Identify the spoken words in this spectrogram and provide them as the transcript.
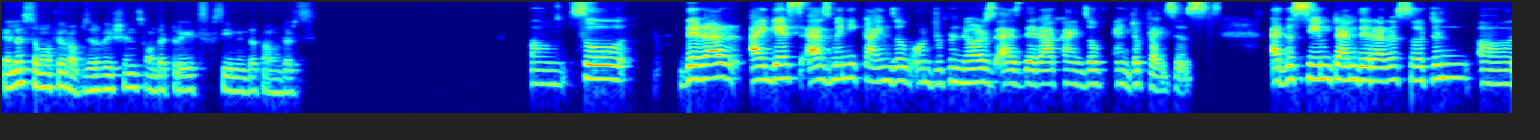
tell us some of your observations on the traits seen in the founders. Um, so, there are, I guess, as many kinds of entrepreneurs as there are kinds of enterprises at the same time there are a certain uh,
